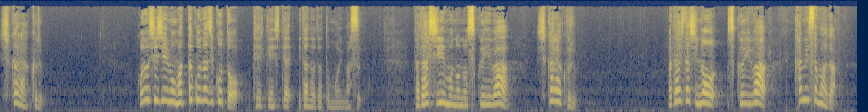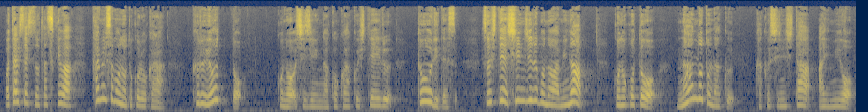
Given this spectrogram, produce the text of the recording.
主から来る。この詩人も全く同じことを経験していたのだと思います。正しいものの救いは主から来る。私たちの救いは神様が私たちの助けは神様のところから来るよとこの詩人が告白している通りです。そして信じる者は皆このことを何度となく確信した歩みを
